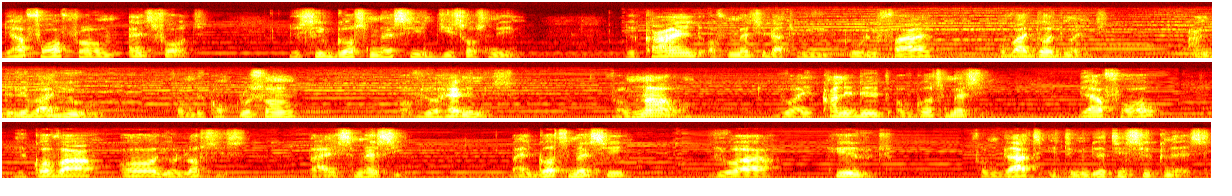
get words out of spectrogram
Therefore, from henceforth, receive God's mercy in Jesus' name. The kind of mercy that will glorify over judgment and deliver you from the conclusion of your enemies. From now, you are a candidate of God's mercy. Therefore, recover all your losses by His mercy. By God's mercy, you are healed from that intimidating sickness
